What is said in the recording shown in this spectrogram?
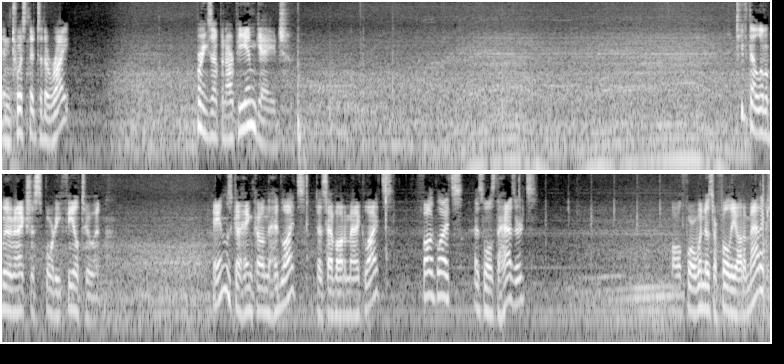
and twist it to the right, brings up an RPM gauge. To give that little bit of an extra sporty feel to it. And let's go ahead and on the headlights. It does have automatic lights, fog lights, as well as the hazards. All four windows are fully automatic.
